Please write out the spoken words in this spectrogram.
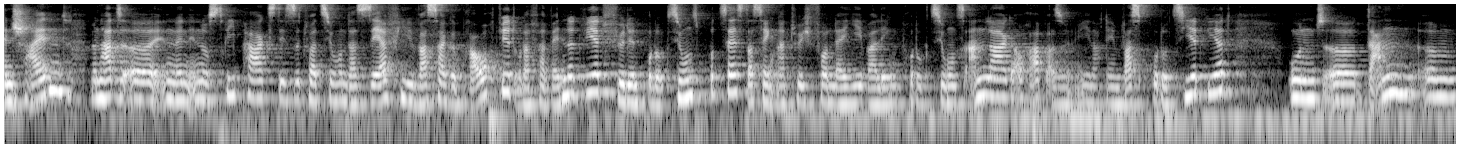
entscheidend. Man hat äh, in den Industrieparks die Situation, dass sehr viel Wasser gebraucht wird oder verwendet wird für den Produktionsprozess. Das hängt natürlich von der jeweiligen Produktionsanlage auch ab, also je nachdem, was produziert wird. Und äh, dann ähm,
